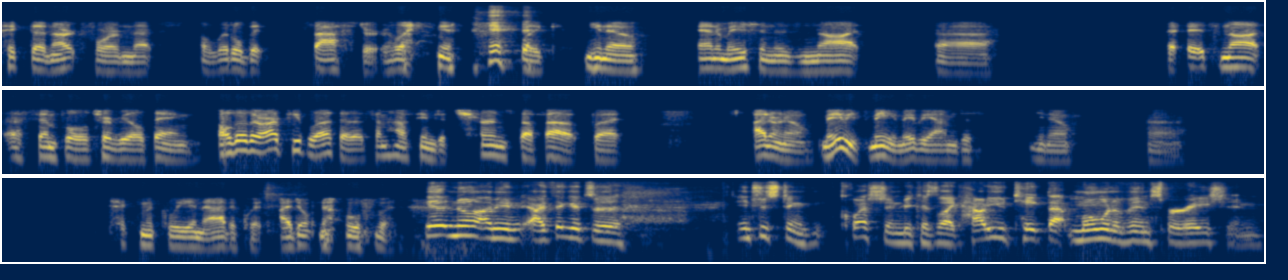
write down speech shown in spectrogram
picked an art form that's a little bit faster. Like, like you know, animation is not uh, it's not a simple, trivial thing. Although there are people out there that somehow seem to churn stuff out, but I don't know. Maybe it's me. Maybe I'm just, you know, uh, technically inadequate. I don't know, but yeah, no. I mean, I think it's a interesting question because, like, how do you take that moment of inspiration,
